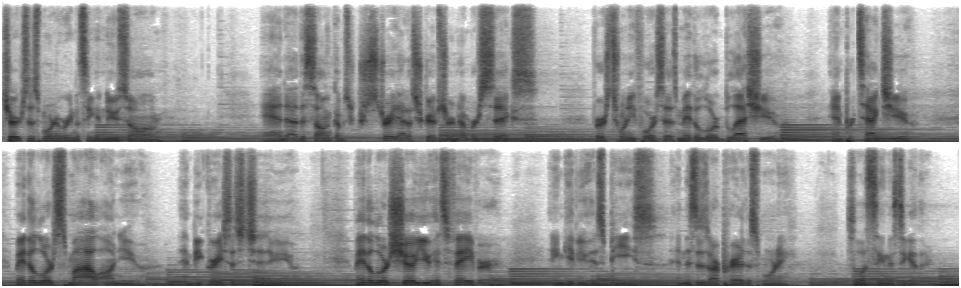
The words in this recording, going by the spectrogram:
Church, this morning we're going to sing a new song. And uh, this song comes straight out of Scripture. Number 6, verse 24 says, May the Lord bless you and protect you. May the Lord smile on you and be gracious to you. May the Lord show you his favor and give you his peace. And this is our prayer this morning. So let's sing this together.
